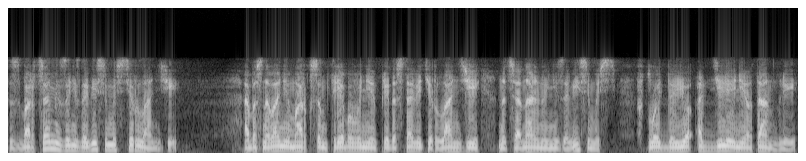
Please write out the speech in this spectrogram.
с борцами за независимость Ирландии. Обоснование Марксом требования предоставить Ирландии национальную независимость, вплоть до ее отделения от Англии,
